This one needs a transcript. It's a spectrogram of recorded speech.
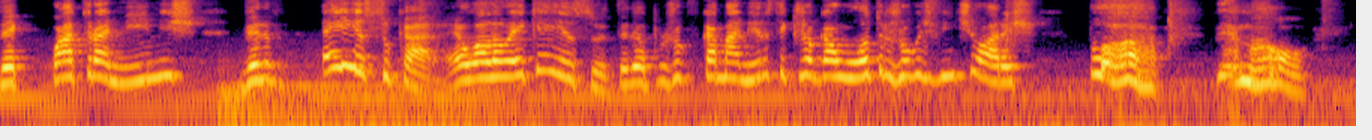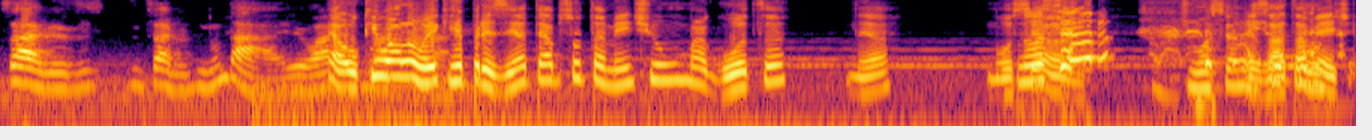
ver quatro animes, ver é isso, cara. É o Alan Wake, é isso, entendeu? Pro jogo ficar maneiro, você tem que jogar um outro jogo de 20 horas. Porra, meu irmão, sabe? Sabe? Não dá. Eu acho é, o que o Alan Wake representa é absolutamente uma gota, né? No oceano. No oceano? No oceano Exatamente.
